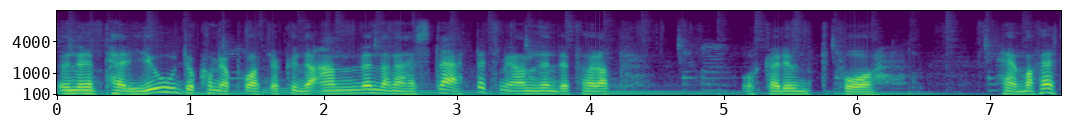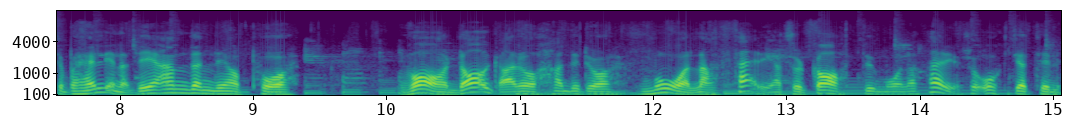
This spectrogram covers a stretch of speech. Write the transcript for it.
under en period då kom jag på att jag kunde använda det här släpet som jag använde för att åka runt på hemmafester på helgerna. Det använde jag på vardagar och hade då målarfärg, alltså gatumålarfärg. Så åkte jag till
